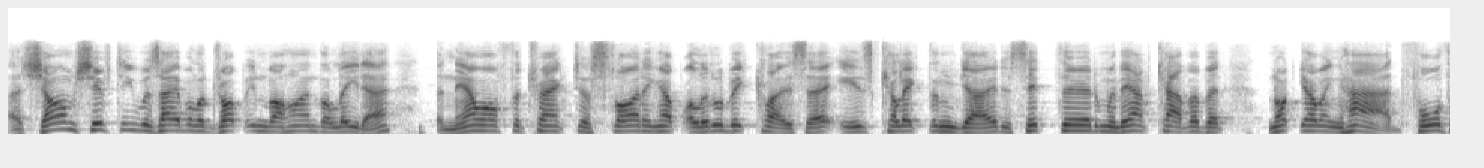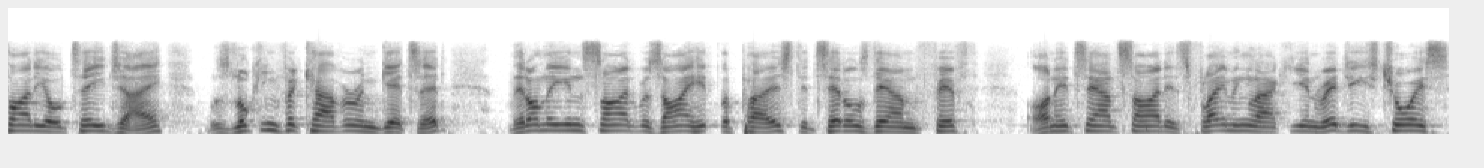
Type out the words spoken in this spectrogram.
Uh, Show 'em Shifty was able to drop in behind the leader. And now off the track, just sliding up a little bit closer, is Collect and Go to sit third and without cover, but not going hard. Fourth Ideal TJ was looking for cover and gets it. Then on the inside was I Hit the Post. It settles down fifth. On its outside is Flaming Lucky, and Reggie's Choice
